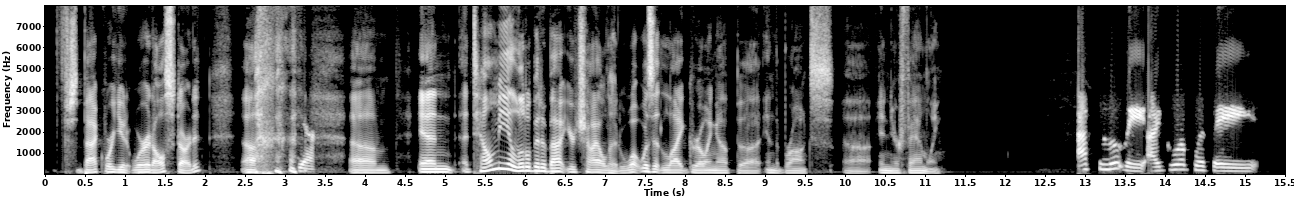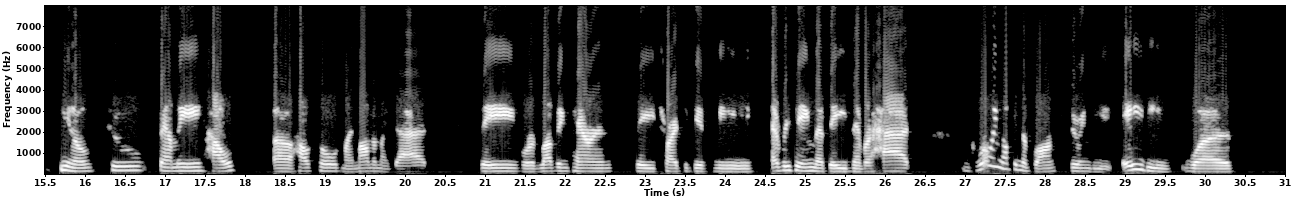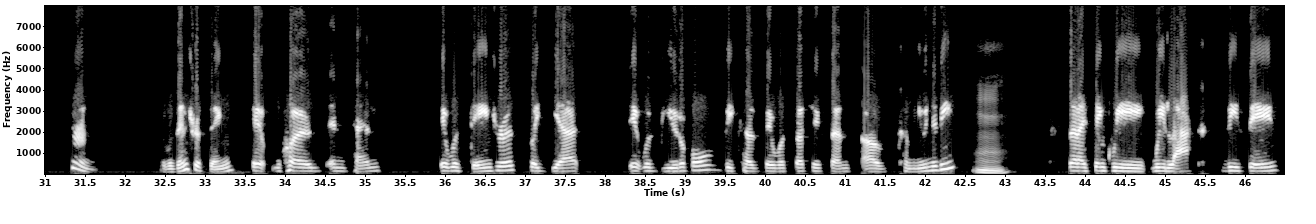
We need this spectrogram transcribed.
back where you where it all started. Uh, yeah. um, and uh, tell me a little bit about your childhood. What was it like growing up uh, in the Bronx uh, in your family? Absolutely. I grew up with a, you know, two family house uh, household. My mom and my dad. They were loving parents. They tried to give me everything that they never had growing up in the Bronx during the 80s was, hmm, it was interesting. It was intense. It was dangerous, but yet it was beautiful because there was such a sense of community mm. that I think we, we lack these days.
